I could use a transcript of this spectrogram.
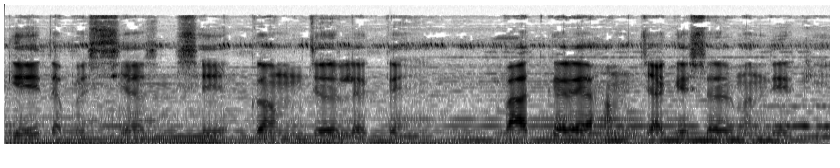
गई तपस्या से कमज़ोर लगते हैं। बात करें हम जागेश्वर मंदिर की।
